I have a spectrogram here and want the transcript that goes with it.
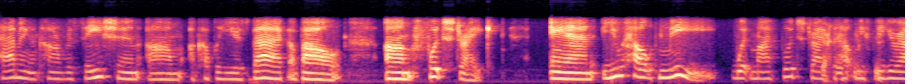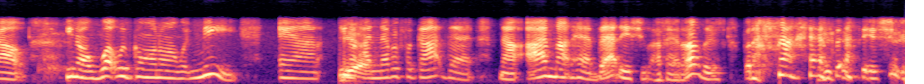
having a conversation um, a couple of years back about um, foot strike. And you helped me with my foot strike to help me figure out, you know, what was going on with me. And you yeah. know, I never forgot that. Now I've not had that issue. I've had others, but I've not had that issue.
